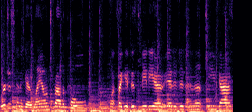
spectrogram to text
We're just gonna go lounge by the pool. Once I get this video edited and up to you guys,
